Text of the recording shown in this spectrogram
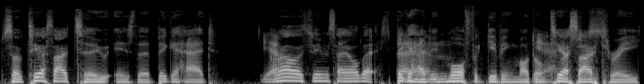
so TSI two is the bigger head. Yeah. Well, let's even say all this bigger headed, Um, more forgiving model. yeah, TSI just- three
